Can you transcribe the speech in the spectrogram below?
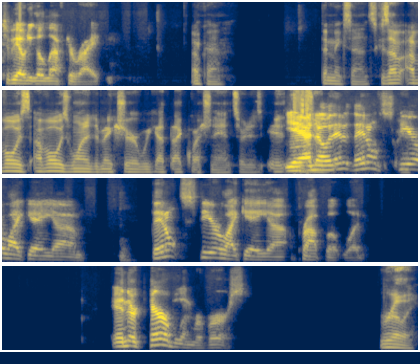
to be able to go left or right. Okay. That makes sense because I've, I've always I've always wanted to make sure we got that question answered. Is, is- Yeah, is there- no, they, they don't steer like a um, they don't steer like a uh, prop boat would, and they're terrible in reverse. really.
